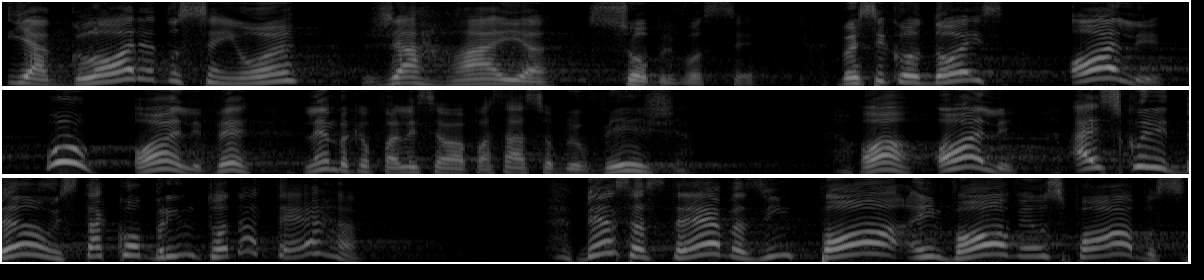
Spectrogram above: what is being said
e a glória do Senhor já raia sobre você. Versículo 2: olhe, Uh, olhe, vê. Lembra que eu falei semana passada sobre o veja? Ó, oh, olhe, a escuridão está cobrindo toda a terra. Dessas trevas envolvem os povos,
